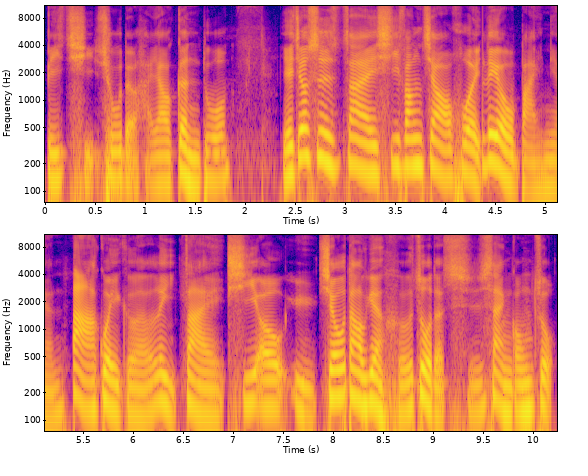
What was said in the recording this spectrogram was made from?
比起初的还要更多。也就是在西方教会六百年大贵格利在西欧与修道院合作的慈善工作、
